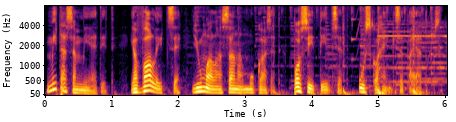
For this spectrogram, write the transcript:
mitä sä mietit, ja valitse Jumalan sanan mukaiset positiiviset uskohenkiset ajatukset.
